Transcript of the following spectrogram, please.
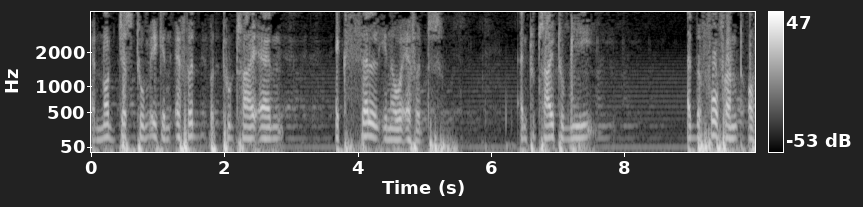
and not just to make an effort but to try and excel in our effort and to try to be at the forefront of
